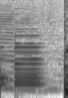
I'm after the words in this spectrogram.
Música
